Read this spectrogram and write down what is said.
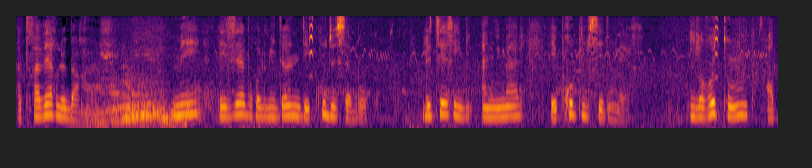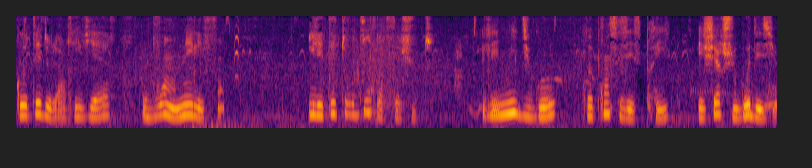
à travers le barrage. Mais les zèbres lui donnent des coups de sabot. Le terrible animal est propulsé dans l'air. Il retombe à côté de la rivière où boit un éléphant. Il est étourdi par sa chute. L'ennemi d'Hugo reprend ses esprits et cherche Hugo des yeux.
